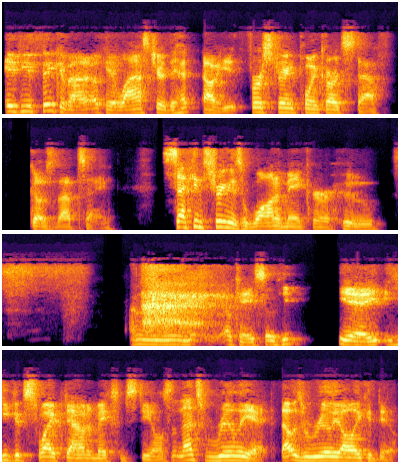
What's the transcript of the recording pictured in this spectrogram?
If you think about it, okay, last year they had oh, first string point guard Steph goes without saying. Second string is Wanamaker, who, I mean, okay, so he, yeah, he could swipe down and make some steals, and that's really it. That was really all he could do.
